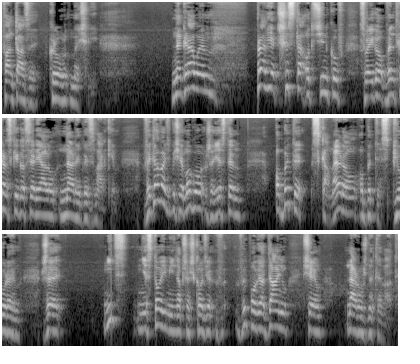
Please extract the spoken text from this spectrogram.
Fantazy Król Myśli. Nagrałem prawie 300 odcinków swojego wędkarskiego serialu Na ryby z Markiem. Wydawać by się mogło, że jestem obyty z kamerą, obyty z piórem, że nic nie stoi mi na przeszkodzie w wypowiadaniu się na różne tematy.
